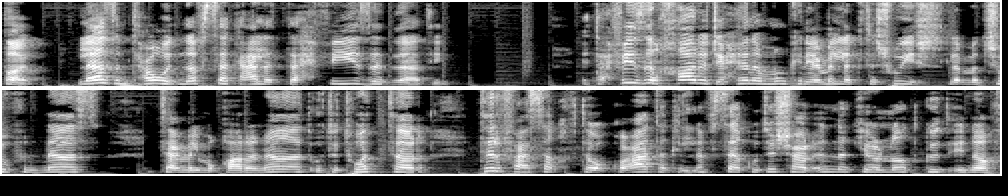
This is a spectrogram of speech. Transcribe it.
طيب لازم تعود نفسك على التحفيز الذاتي. التحفيز الخارجي أحيانا ممكن يعمل لك تشويش لما تشوف الناس تعمل مقارنات وتتوتر ترفع سقف توقعاتك لنفسك وتشعر إنك you're not good enough.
